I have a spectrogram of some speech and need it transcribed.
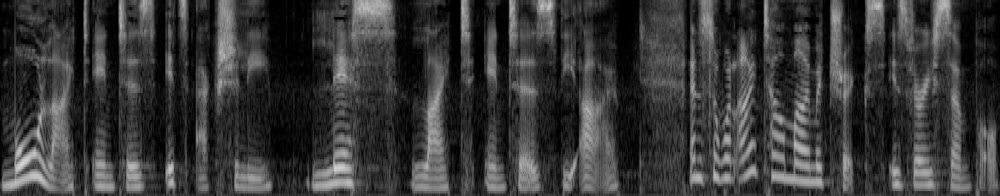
more light enters, it's actually less light enters the eye. And so what I tell my matrics is very simple.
